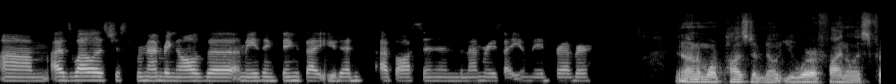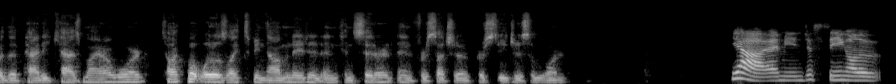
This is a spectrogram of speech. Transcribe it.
um, as well as just remembering all the amazing things that you did at boston and the memories that you made forever and on a more positive note, you were a finalist for the Patty Kazmaier Award. Talk about what it was like to be nominated and considered and for such a prestigious award. Yeah, I mean, just seeing all the,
